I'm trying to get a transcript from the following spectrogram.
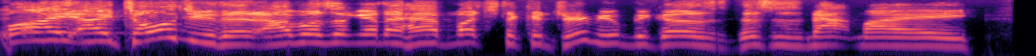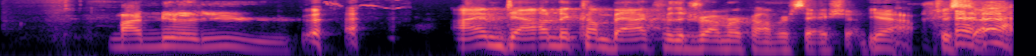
well, I, I told you that I wasn't going to have much to contribute because this is not my my milieu. I'm down to come back for the drummer conversation. Yeah. Just saying.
